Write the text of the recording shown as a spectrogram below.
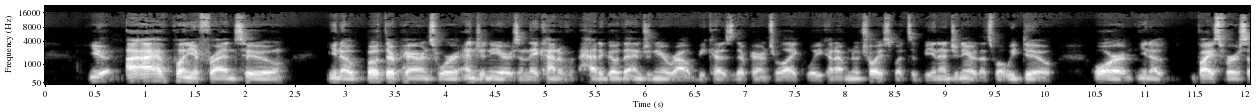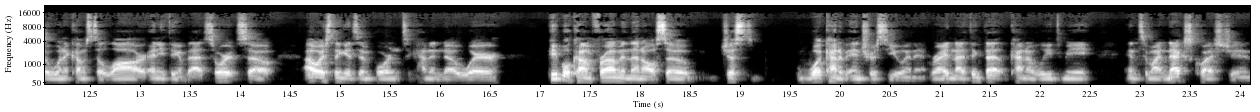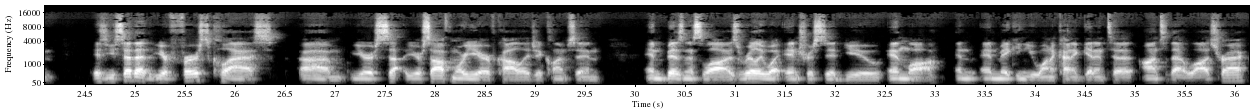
you, I, I have plenty of friends who, you know, both their parents were engineers and they kind of had to go the engineer route because their parents were like, well, you kind of have no choice but to be an engineer. That's what we do. Or, you know, vice versa when it comes to law or anything of that sort. So I always think it's important to kind of know where people come from, and then also just what kind of interests you in it, right? And I think that kind of leads me into my next question. Is you said that your first class, um, your your sophomore year of college at Clemson, in business law is really what interested you in law and and making you want to kind of get into onto that law track.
